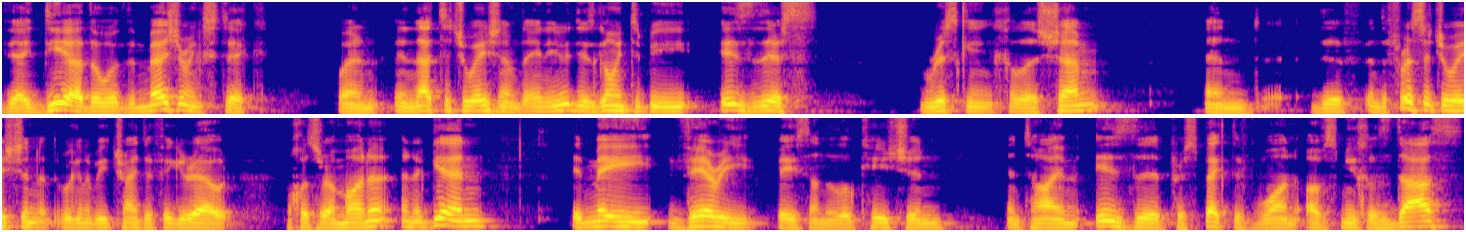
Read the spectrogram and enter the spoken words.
the idea, the, the measuring stick, when in that situation of the Yehudi is going to be, is this risking Hashem? And the, in the first situation, we're going to be trying to figure out Mechusar Amana. And again, it may vary based on the location and time. Is the perspective one of Smichas Das?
